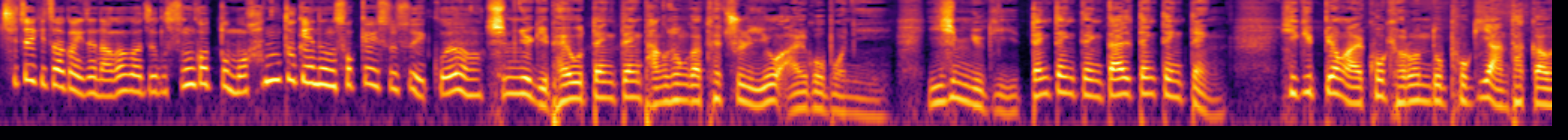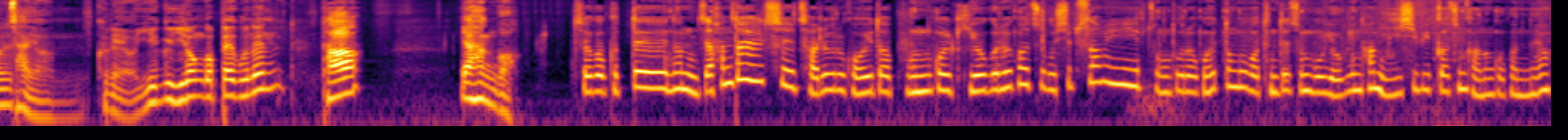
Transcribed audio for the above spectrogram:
취재 기자가 이제 나가가지고 쓴 것도 뭐 한두 개는 섞여 있을 수 있고요. 16위 배우 땡땡 방송가 퇴출 이유 알고 보니 26위 땡땡땡 딸 땡땡땡 희귀병 앓고 결혼도 포기 안타까운 사연 그래요 이, 이런 거 빼고는 다 야한 거 제가 그때는 이제 한 달치 자료를 거의 다 본 걸 기억을 해가지고 13위 정도라고 했던 것 같은데 지금 뭐 여긴 한 20위까지는 가는 것 같네요.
